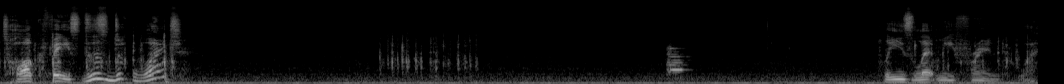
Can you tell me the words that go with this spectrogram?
Talk face. This is what? Please let me friend. What?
